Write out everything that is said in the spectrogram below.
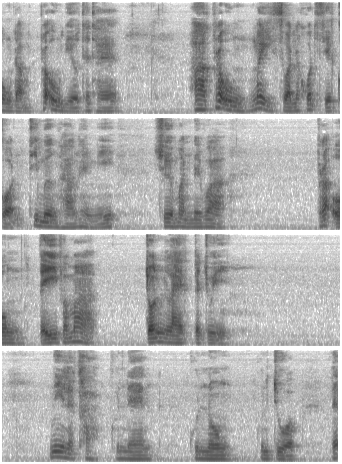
องค์ดำพระองค์เดียวแท้ๆ หากพระองค์ไม่สวรรคตเสียก่อนที่เมืองหางแห่งนี้ เชื่อมั่นได้ว่า พระองค์ตีพม่าจนแหลกกระจุย นี่แหละค่ะ คุณแนน คุณนง คุณจวบ และ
